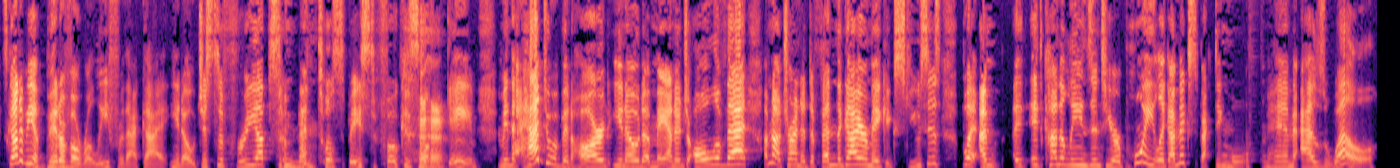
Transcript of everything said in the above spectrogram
it's got to be a bit of a relief for that guy, you know, just to free up some mental space to focus on the game. I mean, that had to have been hard, you know, to manage all of that. I'm not trying to defend the guy or make excuses, but I'm it, it kind of leans into your point. Like I'm expecting more from him as well.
